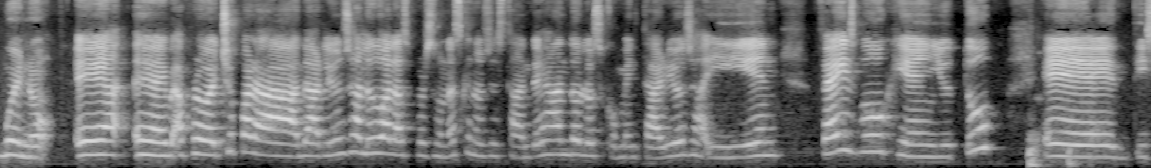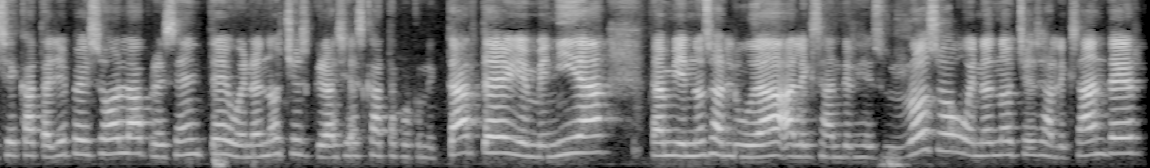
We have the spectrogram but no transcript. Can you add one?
Bueno, eh, eh, aprovecho para darle un saludo a las personas que nos están dejando los comentarios ahí en Facebook y en YouTube. Eh, dice Cata Yepesola, presente. Buenas noches, gracias Cata por conectarte, bienvenida. También nos saluda Alexander Jesús Rosso. Buenas noches, Alexander.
